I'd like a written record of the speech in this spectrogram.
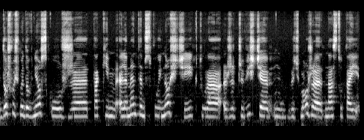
doszłyśmy do wniosku, że takim elementem spójności, która rzeczywiście być może nas tutaj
